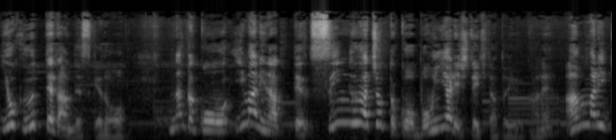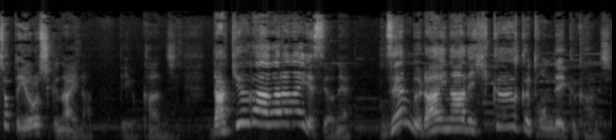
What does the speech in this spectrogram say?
よく打ってたんですけどなんかこう今になってスイングがちょっとこうぼんやりしてきたというかねあんまりちょっとよろしくないなっていう感じ。打球が上がらないですよね。全部ライナーで低く飛んでいく感じ。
